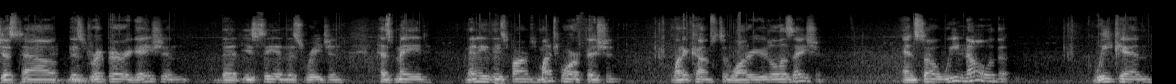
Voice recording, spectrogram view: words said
just how this drip irrigation that you see in this region has made many of these farms much more efficient when it comes to water utilization. And so we know that we can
